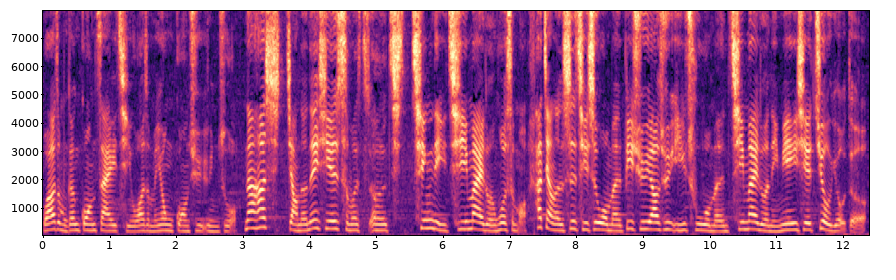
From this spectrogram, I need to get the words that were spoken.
我要怎么跟光在一起？我要怎么用光去运作？那他讲的那些什么呃清理七脉轮或什么，他讲的是其实我们必须要去移除我们七脉轮里面一些旧有的。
